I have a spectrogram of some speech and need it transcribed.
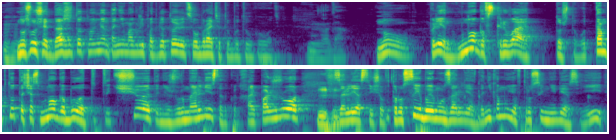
Ну, слушай, даже в тот момент они могли подготовиться, убрать эту бутылку водки. Ну да. Ну, блин, много вскрывает то, что вот там кто-то сейчас много было, ты, ты чё, это не журналист, это какой-то хайпажор, залез еще в трусы бы ему залез. Да никому я в трусы не лез. И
